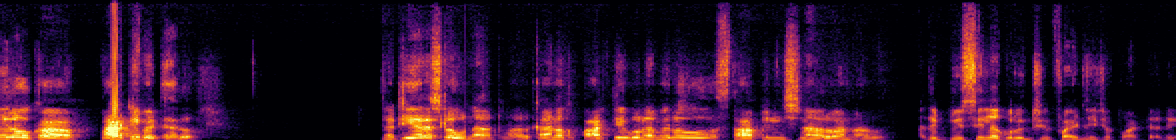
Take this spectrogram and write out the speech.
మీరు ఒక పార్టీ పెట్టారు. టిఆర్ఎస్లో ఉన్నా అంటున్నారు. కానీ ఒక పార్టీ కూడా మీరు స్థాపించినారు అన్నారు. అది బీసీల గురించి ఫైట్ చేసే పార్టీ అది.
